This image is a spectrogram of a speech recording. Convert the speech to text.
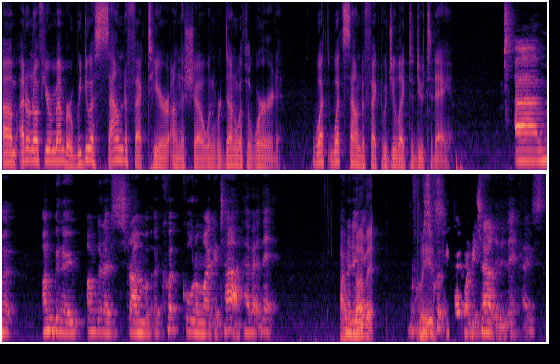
Um, I don't know if you remember, we do a sound effect here on the show when we're done with a word. What what sound effect would you like to do today? Um, I'm gonna I'm gonna strum a quick chord on my guitar. How about that? I would love that? it. Please. quickly my guitar then in that case.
